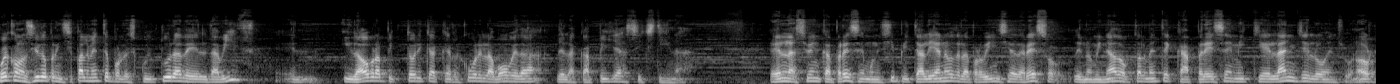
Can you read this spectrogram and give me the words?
Fue conocido principalmente por la escultura del David y la obra pictórica que recubre la bóveda de la capilla Sixtina. Él nació en Caprese, municipio italiano de la provincia de Arezzo, denominado actualmente Caprese Michelangelo en su honor.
